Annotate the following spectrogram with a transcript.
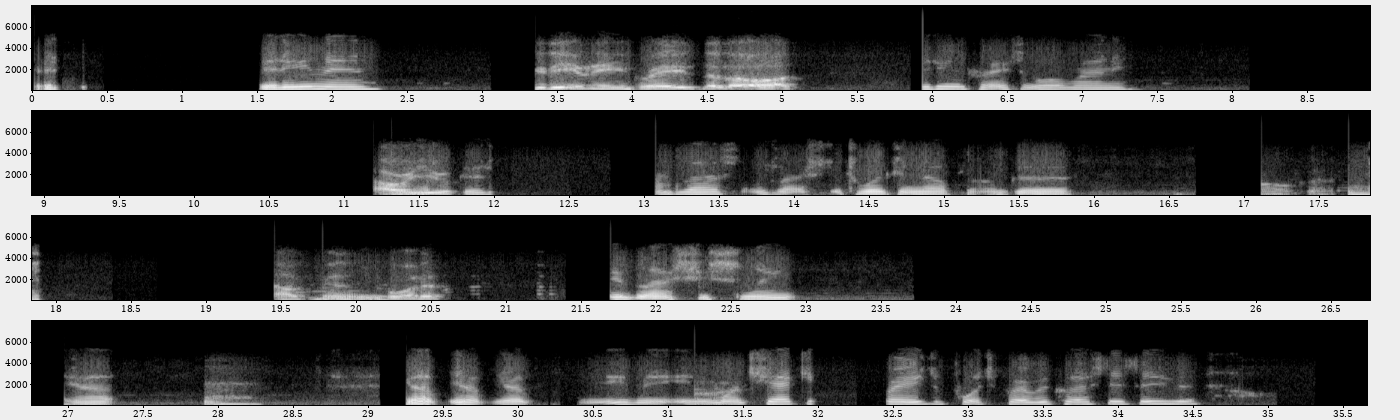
Good, evening. Good evening. Praise the Lord. Good evening. Praise the Lord, Ronnie. How are you? Good. I'm blessed. I'm blessed. It's waking up. I'm good. Okay. Mm-hmm. How's Miss Porter? Um, You're blessed. You sleep. Yeah. Yep, yep, yep. Even anyone checking? Praise reports prayer request this evening.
